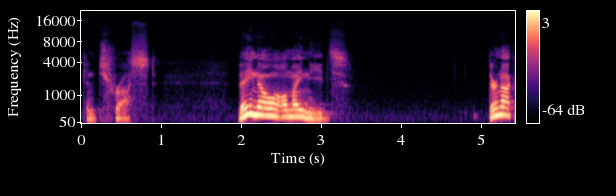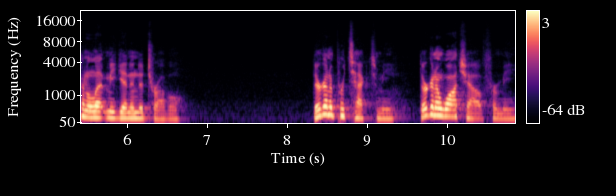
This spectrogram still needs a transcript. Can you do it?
can trust. They know all my needs. They're not going to let me get into trouble. They're going to protect me. They're going to watch out for me.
